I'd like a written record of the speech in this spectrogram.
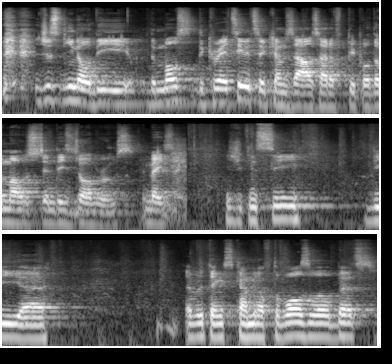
just you know the the most the creativity comes out out of people the most in these dorm rooms amazing as you can see the uh, everything's coming off the walls a little bit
